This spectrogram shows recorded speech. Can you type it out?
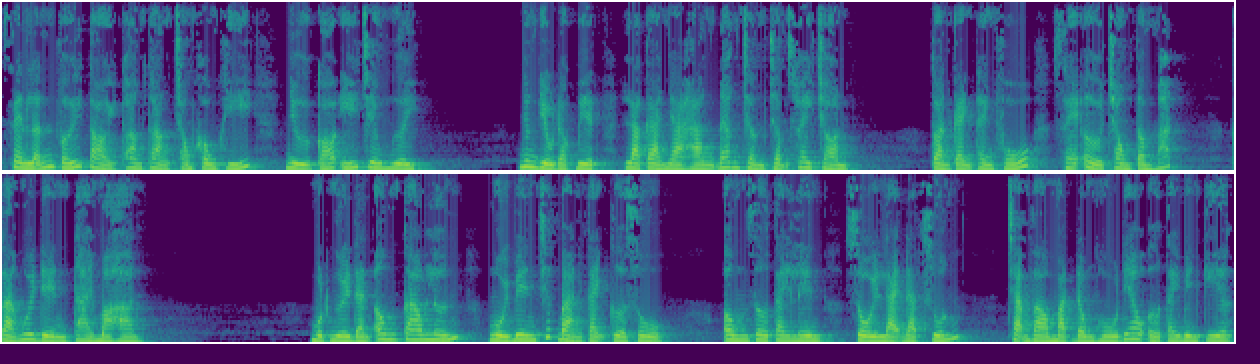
xen lẫn với tỏi thoang thoảng trong không khí như có ý trêu người. Nhưng điều đặc biệt là cả nhà hàng đang chậm chậm xoay tròn. Toàn cảnh thành phố sẽ ở trong tầm mắt, cả ngôi đền Taj Mahal. Một người đàn ông cao lớn ngồi bên chiếc bàn cạnh cửa sổ. Ông giơ tay lên rồi lại đặt xuống, chạm vào mặt đồng hồ đeo ở tay bên kia.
